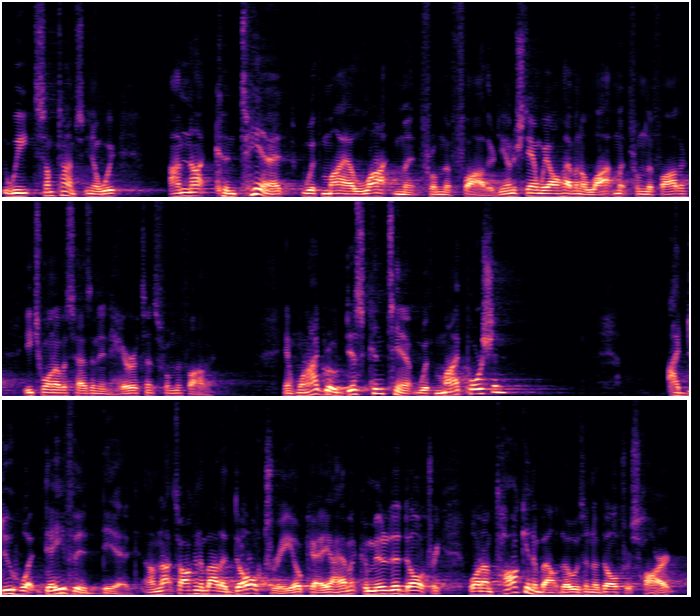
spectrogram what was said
We sometimes, you know, we, I'm not content with my allotment from the Father. Do you understand we all have an allotment from the Father? Each one of us has an inheritance from the Father. And when I grow discontent with my portion, I do what David did. I'm not talking about adultery, okay? I haven't committed adultery. What I'm talking about, though, is an adulterous heart.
